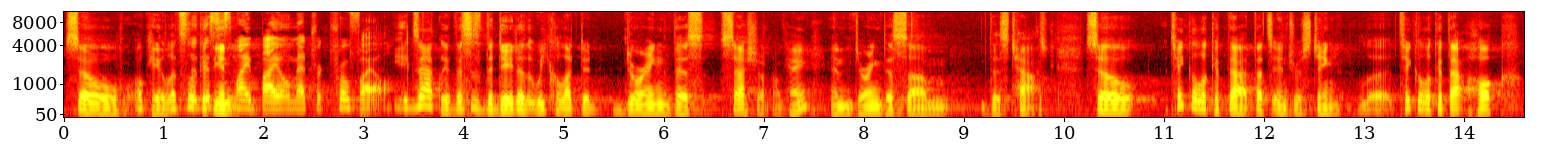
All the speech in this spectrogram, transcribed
So, okay, let's so look at the. This is my biometric profile. Exactly. This is the data that we collected during this session, okay, and during this um, this task. So take a look at that. That's interesting. L- take a look at that hook,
